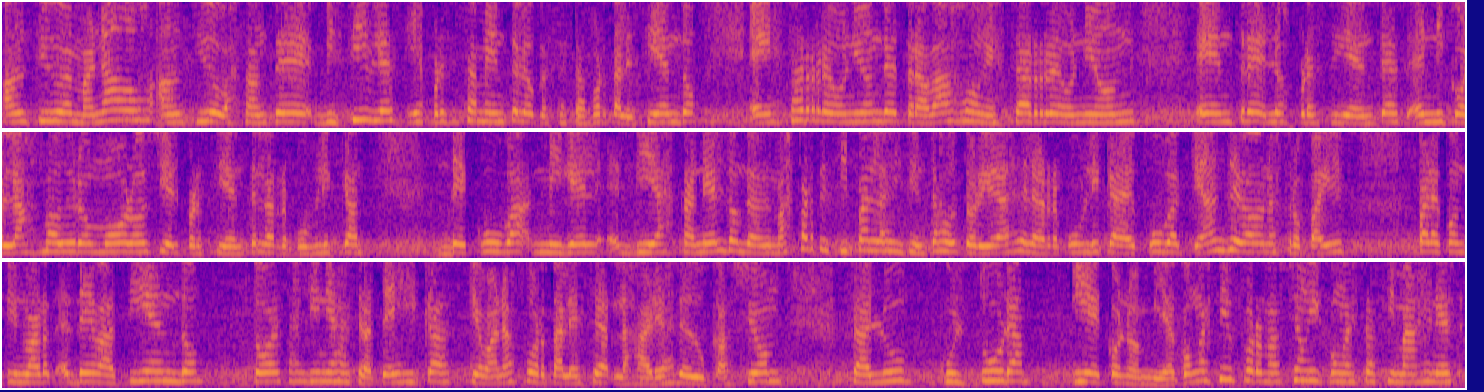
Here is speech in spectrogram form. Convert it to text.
han sido emanados, han sido bastante visibles y es precisamente lo que se está fortaleciendo en esta reunión de trabajo, en esta reunión entre los presidentes Nicolás Maduro Moros y el presidente de la República de Cuba, Miguel Díaz Canel, donde además participan las distintas autoridades de la República de Cuba que han llegado a nuestro país para continuar debatiendo todas esas líneas estratégicas que van a fortalecer las áreas de educación, salud, cultura y economía. Con esta información y con estas imágenes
